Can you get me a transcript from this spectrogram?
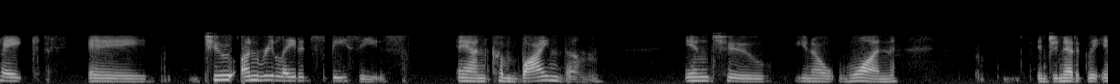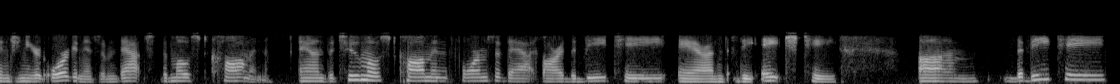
take a two unrelated species and combine them into you know one genetically engineered organism. That's the most common. And the two most common forms of that are the bt and the ht um, the bt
